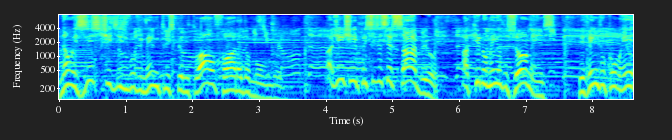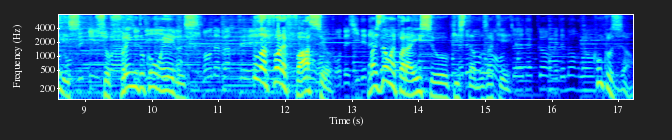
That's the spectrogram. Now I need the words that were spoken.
Não existe desenvolvimento espiritual fora do mundo. A gente precisa ser sábio aqui no meio dos homens, vivendo com eles, sofrendo com eles. Pular fora é fácil, mas não é para isso que estamos aqui. Conclusão.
